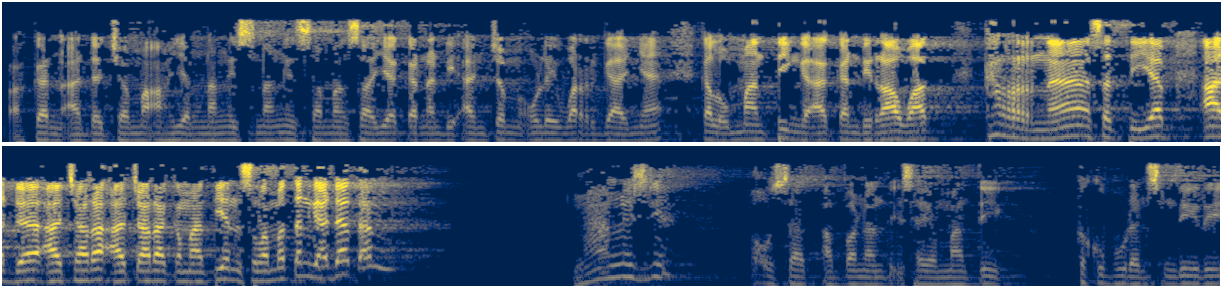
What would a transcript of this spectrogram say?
Bahkan ada jamaah yang nangis-nangis sama saya karena diancam oleh warganya kalau mati nggak akan dirawat karena setiap ada acara-acara kematian selamatan nggak datang. Nangis dia. Pak Ustadz, apa nanti saya mati ke kuburan sendiri?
